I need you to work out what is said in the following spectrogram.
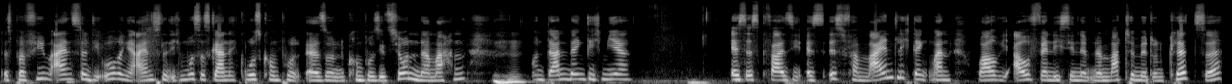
das Parfüm einzeln, die Ohrringe einzeln. Ich muss das gar nicht groß kompo also in Kompositionen da machen. Mhm. Und dann denke ich mir, es ist quasi, es ist vermeintlich, denkt man, wow, wie aufwendig sie nimmt eine Matte mit und Klötze.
